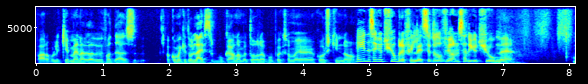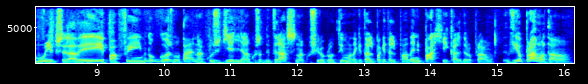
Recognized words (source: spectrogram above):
Πάρα πολύ. Και εμένα δηλαδή δεν φαντάζεσαι. Ακόμα και το live stream που κάναμε τώρα που παίξαμε χωρίς κοινό. Ε, είναι σαν YouTube, ρε φίλε. Εσύ το βιώνεις σαν YouTube. Ναι. Μου λείψε δηλαδή η επαφή με τον κόσμο, τα, να ακούς γέλια, να ακούς αντιδράσεις, να ακούς χειροκροτήματα κτλ, κτλ. Δεν υπάρχει καλύτερο πράγμα. Δύο πράγματα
